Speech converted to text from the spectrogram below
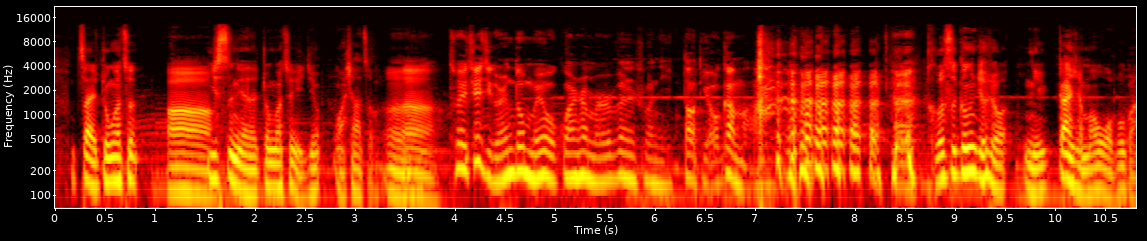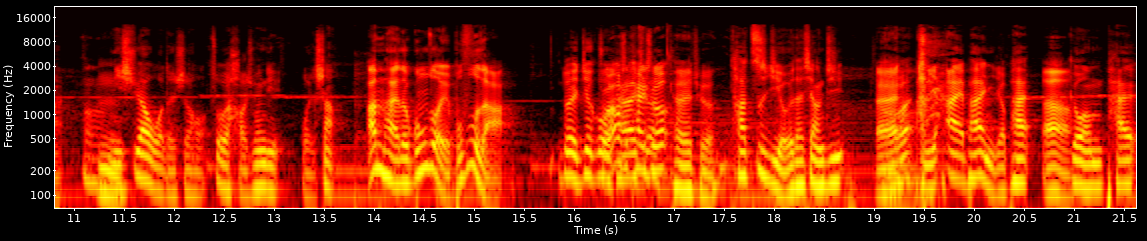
在中关村啊，一四年的中关村已经往下走了，嗯，所以这几个人都没有关上门问说你到底要干嘛。何思庚就说你干什么我不管，嗯，你需要我的时候，作为好兄弟我就上，安排的工作也不复杂。对，就给我主要是开车，开车。他自己有一台相机，哎，你爱拍你就拍啊，给我们拍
